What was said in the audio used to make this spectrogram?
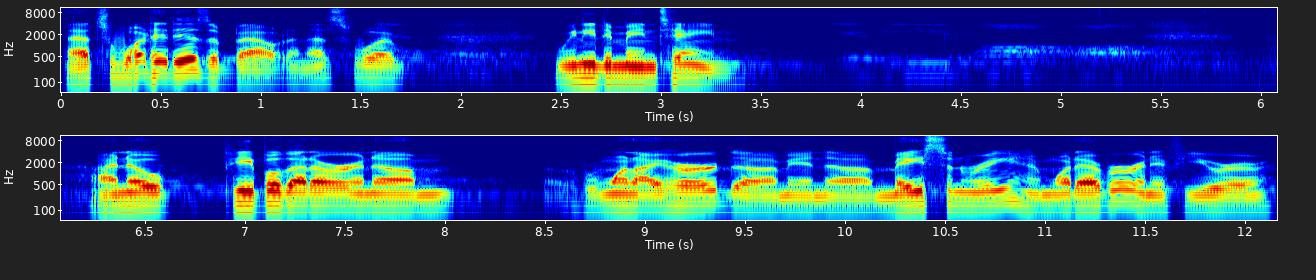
that's, that's what it is about, and that's what. We need to maintain. I know people that are in, um, from what I heard, um, in uh, masonry and whatever, and if you're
